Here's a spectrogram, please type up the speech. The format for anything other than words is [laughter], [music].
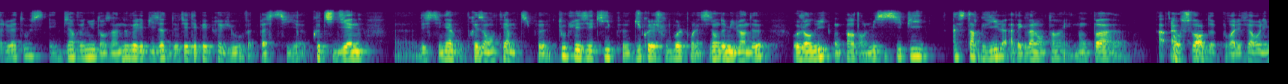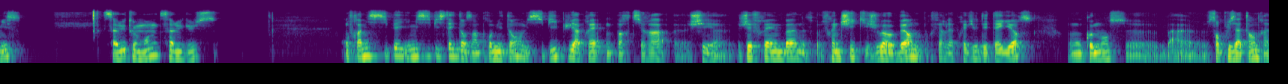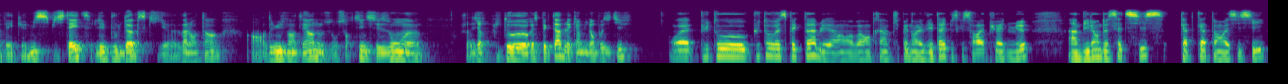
Salut à tous et bienvenue dans un nouvel épisode de TTP Preview, votre pastille euh, quotidienne euh, destinée à vous présenter un petit peu toutes les équipes du collège football pour la saison 2022. Aujourd'hui, on part dans le Mississippi à Starkville avec Valentin et non pas euh, à Oxford, pour aller faire Ole Miss. Salut tout le monde, salut Gus. On fera Mississippi, State dans un premier temps, Mississippi, puis après on partira euh, chez euh, Jeffrey Mba, notre Frenchie qui joue à Auburn, pour faire la preview des Tigers. On commence euh, bah, sans plus attendre avec Mississippi State, les Bulldogs qui, Valentin, en 2021, nous ont sorti une saison, je vais dire, plutôt respectable avec un bilan positif. Ouais, plutôt, plutôt respectable et on va rentrer un petit peu dans les détails parce que ça aurait pu être mieux. Un bilan de 7-6, 4-4 en SEC,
